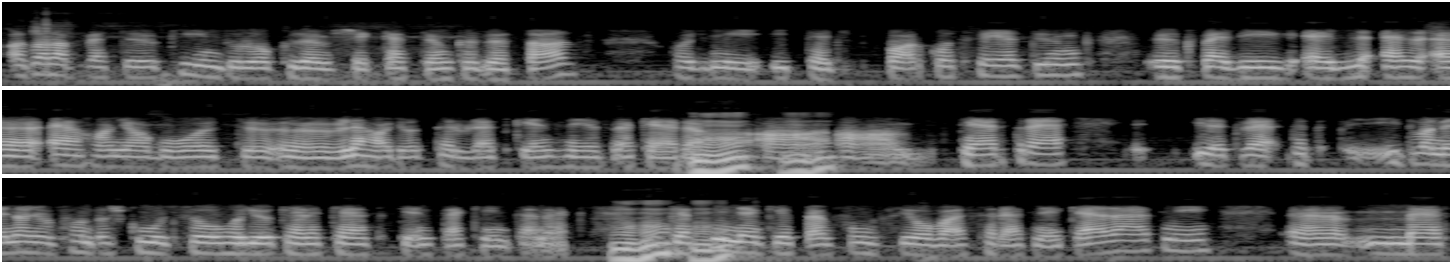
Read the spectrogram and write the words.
az alapvető kiinduló különbség kettőnk között az, hogy mi itt egy parkot féltünk, ők pedig egy el, elhanyagolt, lehagyott területként néznek erre uh-huh, a, mhm. a kertre, illetve tehát itt van egy nagyon fontos kult szó, hogy ők erre kertként tekintenek. Uh-huh, Őket uh-huh. mindenképpen funkcióval szeretnék ellátni, mert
